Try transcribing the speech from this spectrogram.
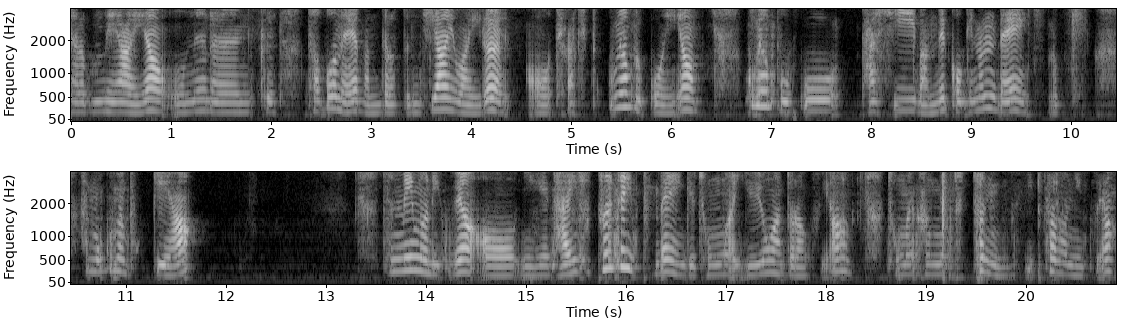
여러분. 배아예요. 오늘은 그 저번에 만들었던 DIY를 어, 제가 직접 꾸며볼 거예요. 꾸며보고 다시 만들 거긴 한데 이렇게 한번 꾸며볼게요. 준비물이고요. 어, 이게 다이소 풀테이프인데 이게 정말 유용하더라고요. 정말 강력 추천입니다. 2,000원이고요.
